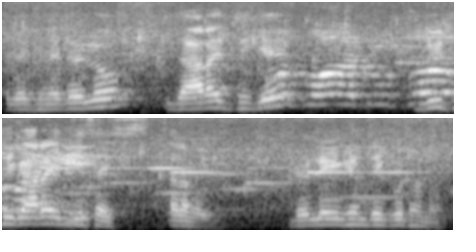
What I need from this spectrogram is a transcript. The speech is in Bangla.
দেখেন, এটা হলো যে আড়াই থেকে দুই থেকে আড়াই ইঞ্চি সাইজ। তারা ভাই ধরলে এইখান থেকে উঠানো।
